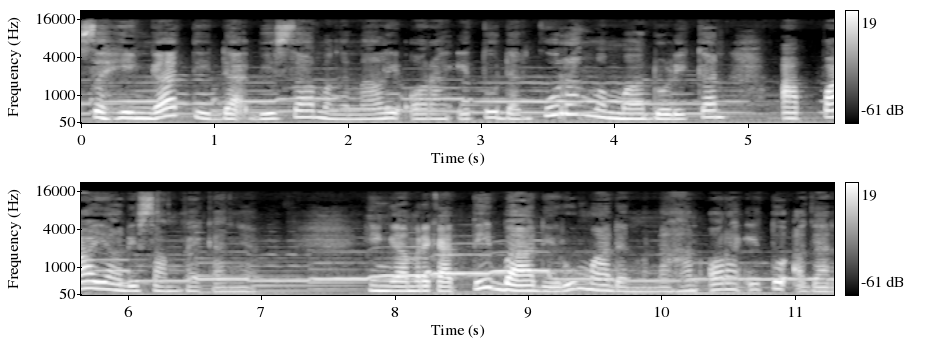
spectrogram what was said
sehingga tidak bisa mengenali orang itu dan kurang memedulikan apa yang disampaikannya. Hingga mereka tiba di rumah dan menahan orang itu agar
